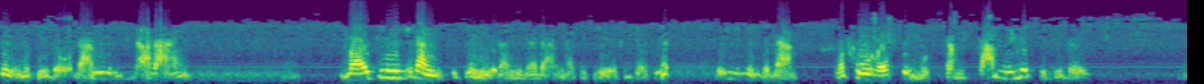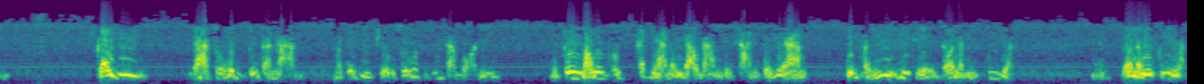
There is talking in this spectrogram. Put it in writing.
dựng một chế độ đa đa đảng. Và tôi nghĩ rằng cái chế độ đảng đa đảng là cái chế độ thích hợp nhất với nhân dân Việt Nam. Nó phù hợp với 180 nước trên thế giới. Cái gì? Đa số thì chúng ta làm. Mà cái gì thiểu số thì chúng ta bỏ đi. Mà tôi mong các nhà lãnh đạo đảng cộng sản của Việt Nam. Cũng phải nghĩ như thế, đó là những quy luật. Đó là những quy luật.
